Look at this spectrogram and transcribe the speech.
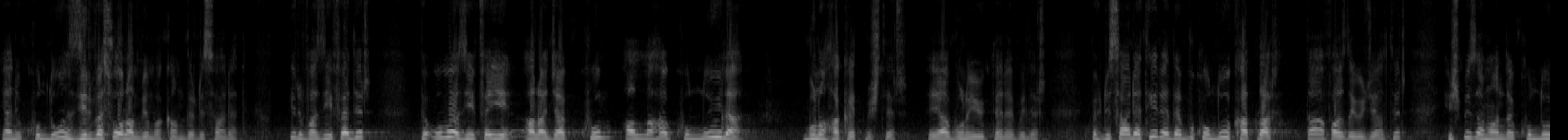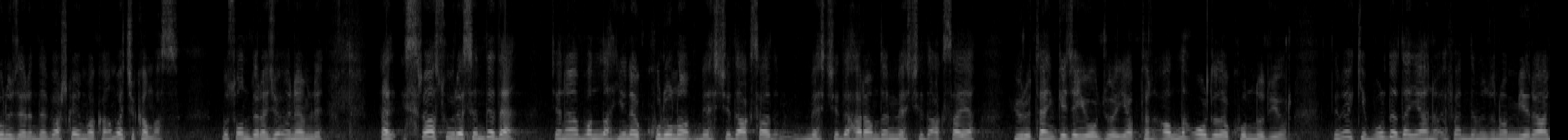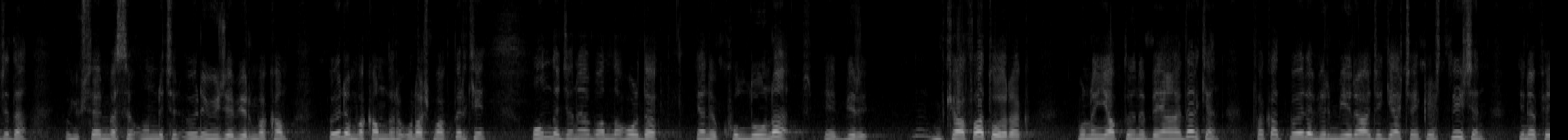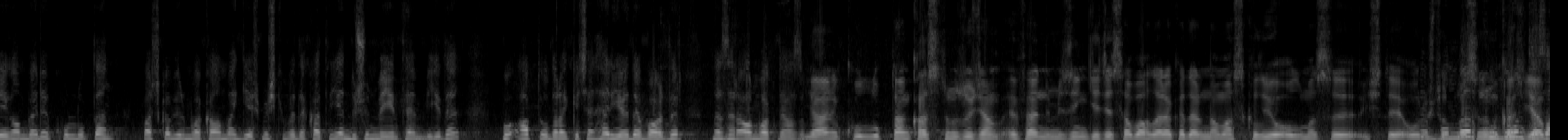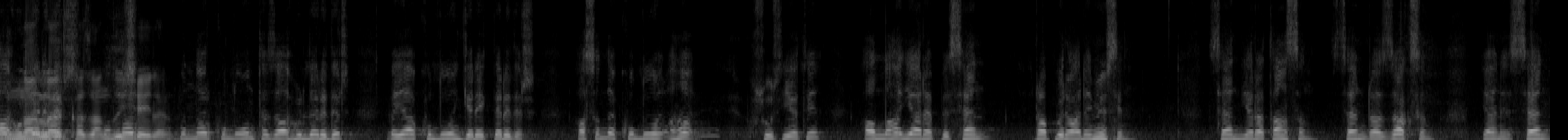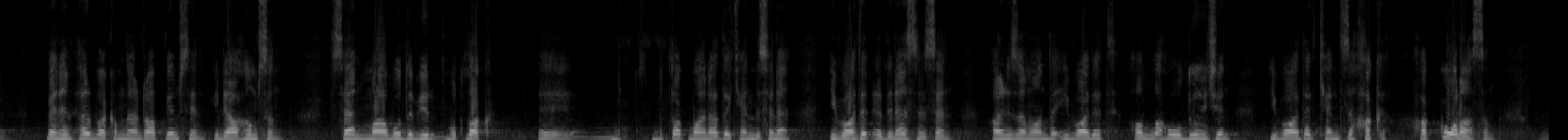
Yani kulluğun zirvesi olan bir makamdır risalet. Bir vazifedir ve o vazifeyi alacak kul Allah'a kulluğuyla bunu hak etmiştir veya bunu yüklenebilir. Ve risaletiyle de bu kulluğu katlar, daha fazla yüceltir. Hiçbir zaman da kulluğun üzerinde başka bir makama çıkamaz. Bu son derece önemli. E, İsra suresinde de Cenab-ı Allah yine kulunu Mescid-i Aksa, Mescid-i Haram'dan Mescid-i Aksa'ya yürüten, gece yolculuğu yaptıran Allah orada da kulunu diyor. Demek ki burada da yani Efendimizin o miracı da yükselmesi onun için öyle yüce bir makam, öyle makamlara ulaşmaktır ki onu da Cenab-ı Allah orada yani kulluğuna e, bir mükafat olarak bunun yaptığını beyan ederken fakat böyle bir miracı gerçekleştirdiği için yine peygamberi kulluktan başka bir makama geçmiş gibi de katiyen düşünmeyin tembihi de. Bu abd olarak geçen her yerde vardır. Nazara almak lazım. Yani kulluktan kastımız hocam Efendimizin gece sabahlara kadar namaz kılıyor olması, işte oruç Bunlar tutmasını mı kast? Ya bunlarla kazandığı Bunlar- şeyler mi? Bunlar kulluğun tezahürleridir veya kulluğun gerekleridir. Aslında kulluğun ana hususiyeti Allah'a Ya Rabbi sen Rabbül Aleminsin. Sen yaratansın. Sen razzaksın. Yani sen benim her bakımdan Rabbimsin, ilahımsın. Sen mabudu bir mutlak, e, mutlak manada kendisine ibadet edilensin sen. Aynı zamanda ibadet Allah olduğun için ibadet kendisi hak, hakkı olansın.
